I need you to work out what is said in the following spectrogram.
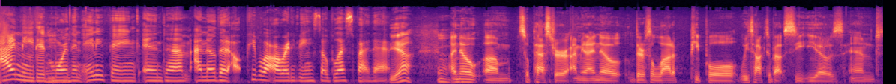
I needed mm-hmm. more than anything. And um, I know that people are already being so blessed by that. Yeah. Mm. I know. Um, so, Pastor, I mean, I know there's a lot of people, we talked about CEOs and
